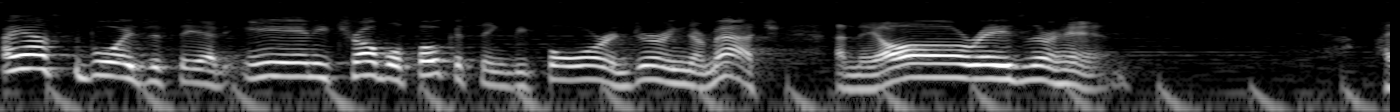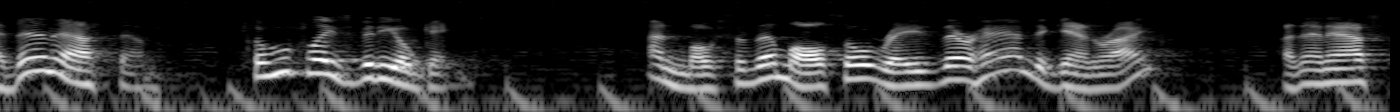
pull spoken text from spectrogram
I asked the boys if they had any trouble focusing before and during their match, and they all raised their hands. I then asked them, so who plays video games? And most of them also raised their hand again, right? I then asked,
